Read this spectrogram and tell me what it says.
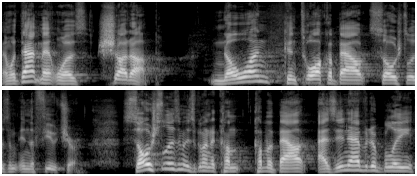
And what that meant was shut up. No one can talk about socialism in the future. Socialism is going to come, come about as inevitably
